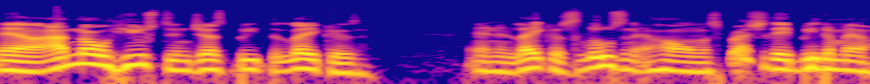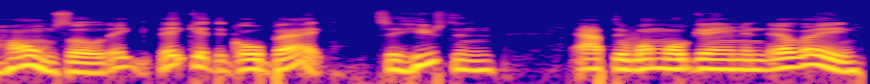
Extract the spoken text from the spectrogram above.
Now I know Houston just beat the Lakers, and the Lakers losing at home, especially they beat them at home, so they they get to go back to Houston after one more game in L.A.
